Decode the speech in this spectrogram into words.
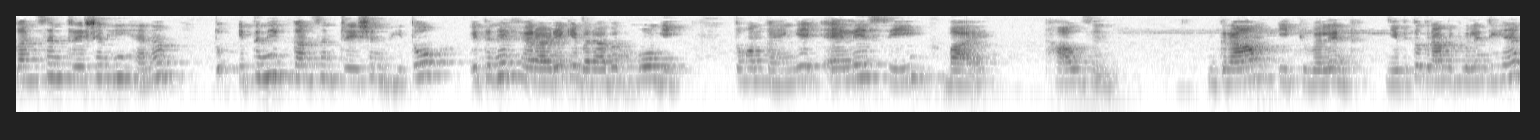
कंसंट्रेशन ही है ना? तो इतनी कंसंट्रेशन भी तो इतने फेराडे के बराबर होगी। तो हम कहेंगे L A C by thousand gram equivalent ये भी तो ग्राम इक्विवेलेंट ही है।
